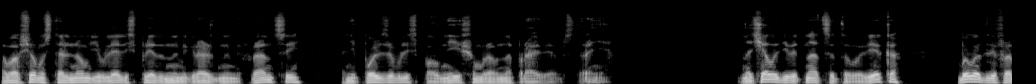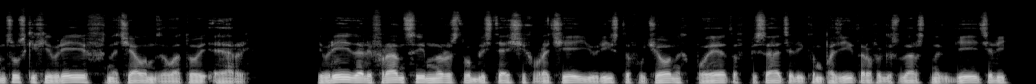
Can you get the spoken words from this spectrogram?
а во всем остальном являлись преданными гражданами Франции, они пользовались полнейшим равноправием в стране. Начало XIX века было для французских евреев началом золотой эры. Евреи дали Франции множество блестящих врачей, юристов, ученых, поэтов, писателей, композиторов и государственных деятелей,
